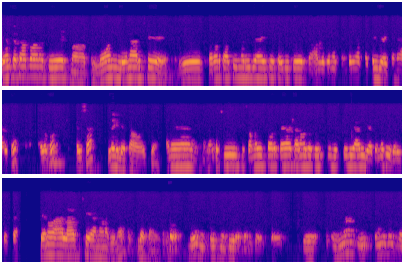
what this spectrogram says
તેમ છતાં પણ જે લોન લેનાર છે, એ સરળતાથી મળી જાય કે કઈ રીતે આ લોકોને જંગલમાં ફસાઈ જાય છે અને આ રીતે એ લોકો પૈસા લઈ લેતા હોય છે. અને પછી સમયસર કયા કારણોસર કોઈ મુશ્કેલી આવી જાય તો નથી ભરી શકતા. તેનો આ લાભ છે આ નાણાકીય લેતા હોય છે બહુ ખૂબ મોટી રકમ છે જે એમાં એની કોઈ અ,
